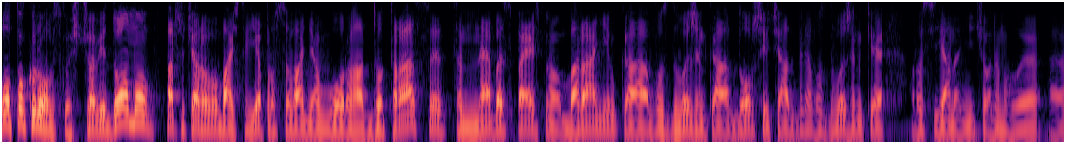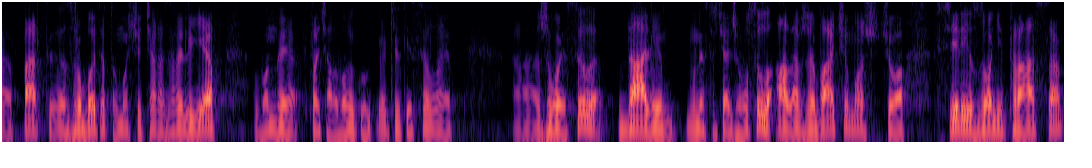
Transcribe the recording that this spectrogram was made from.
По Покровську, що відомо, в першу чергу ви бачите, є просування ворога до траси. Це небезпечно. Баранівка, Воздвиженка. Довший час біля Воздвиженки росіяни нічого не могли е, вперти зробити, тому що через рельєф вони втрачали велику кількість сили. е, Живої сили. Далі вони втрачають живу силу, але вже бачимо, що в сірій зоні траса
